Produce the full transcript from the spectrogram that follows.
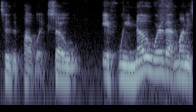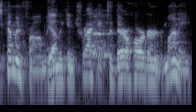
to the public. So if we know where that money's coming from Yep. and we can track it to their hard earned money,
